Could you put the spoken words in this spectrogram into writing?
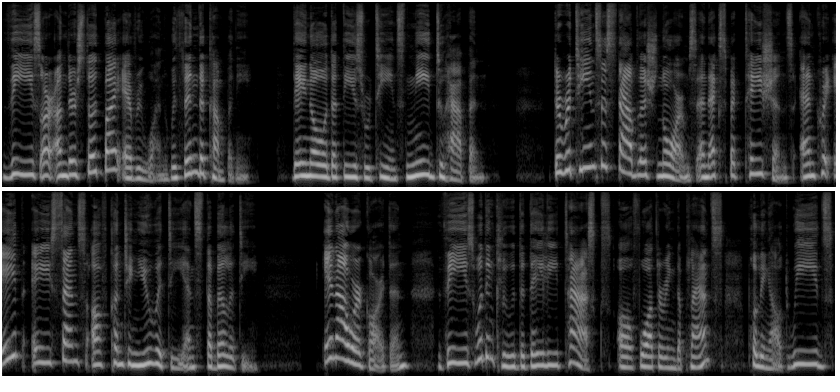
These are understood by everyone within the company. They know that these routines need to happen the routines establish norms and expectations and create a sense of continuity and stability. In our garden, these would include the daily tasks of watering the plants, pulling out weeds,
